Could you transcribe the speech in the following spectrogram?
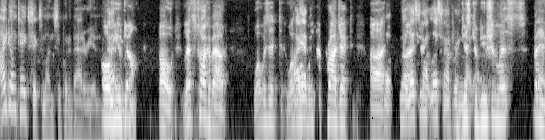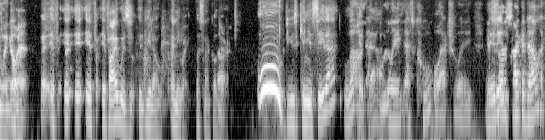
I don't take six months to put a battery in. Oh, Battery- you don't. Oh, let's talk about what was it? What, I what was the project? Uh, No, no, uh, let's not. Let's not bring distribution lists. But anyway, go ahead. if if if if I was, you know, anyway, let's not go Oh. there. Ooh, do you can you see that? Look Oh, at that. Really, that's cool. Actually, it's It sort is. of psychedelic.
